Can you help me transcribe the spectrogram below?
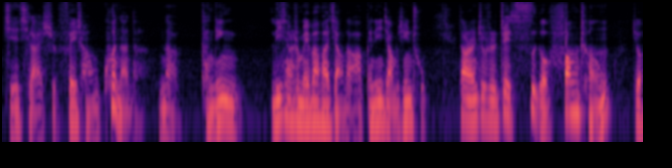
解起来是非常困难的。那肯定理想是没办法讲的啊，肯定讲不清楚。当然，就是这四个方程，就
